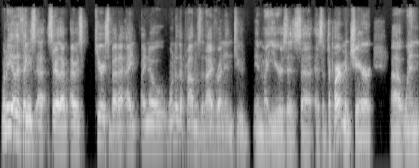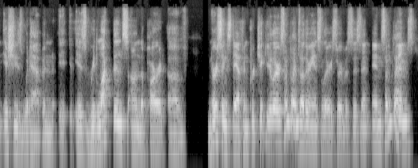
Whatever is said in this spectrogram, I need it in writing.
One of the other things, uh, Sarah, I, I, was curious about, I, I know one of the problems that I've run into in my years as, uh, as a department chair uh, when issues would happen is reluctance on the part of nursing staff in particular, sometimes other ancillary services, and, and sometimes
